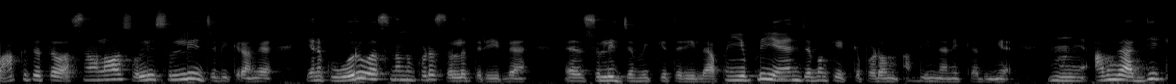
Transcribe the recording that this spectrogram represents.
வாக்குத்தத்த வசனம்லாம் சொல்லி சொல்லி ஜெபிக்கிறாங்க. எனக்கு ஒரு வசனம் கூட சொல்ல தெரியல. சொல்லி ஜெபிக்க தெரியல. அப்போ எப்படி ஏன் ஜெபம் கேட்கப்படும் அப்படின்னு நினைக்காதீங்க. அவங்க அதிக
